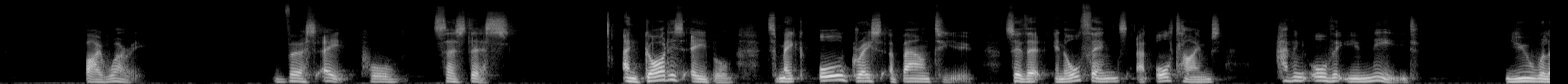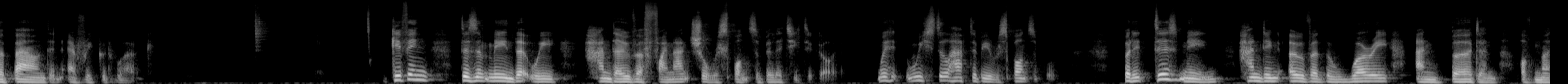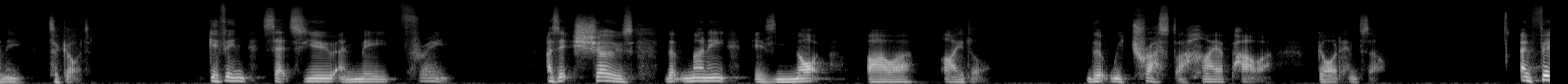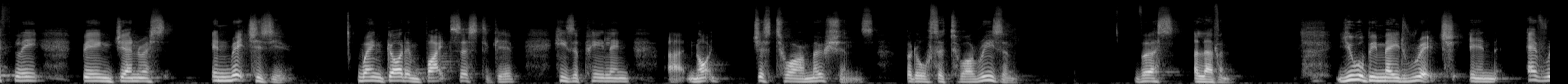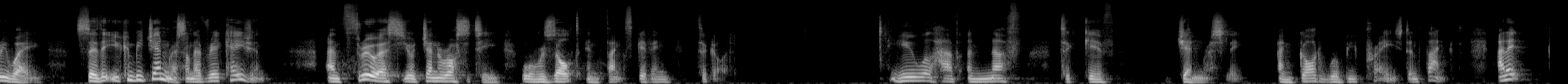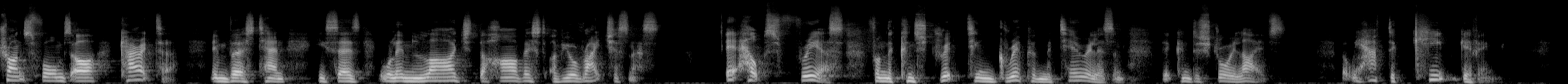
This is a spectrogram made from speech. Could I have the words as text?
by worry? Verse 8, Paul says this And God is able to make all grace abound to you, so that in all things, at all times, having all that you need, you will abound in every good work. Giving doesn't mean that we hand over financial responsibility to God. We, we still have to be responsible. But it does mean handing over the worry and burden of money to God. Giving sets you and me free, as it shows that money is not our idol, that we trust a higher power, God Himself. And fifthly, being generous enriches you. When God invites us to give, He's appealing uh, not just to our emotions, but also to our reason. Verse 11 You will be made rich in every way so that you can be generous on every occasion. And through us, your generosity will result in thanksgiving to God. You will have enough to give generously, and God will be praised and thanked. And it transforms our character. In verse 10, he says, It will enlarge the harvest of your righteousness. It helps free us from the constricting grip of materialism that can destroy lives. But we have to keep giving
